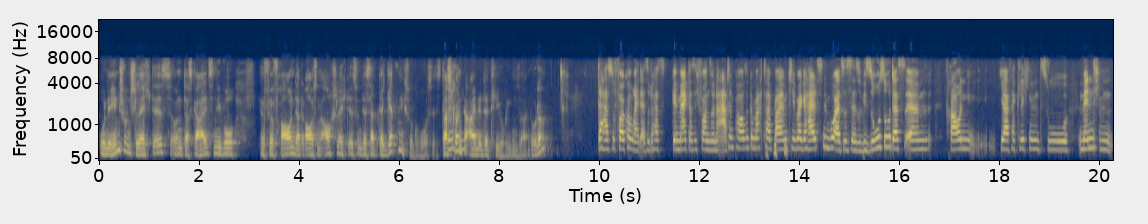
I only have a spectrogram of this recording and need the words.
ohnehin schon schlecht ist und das Gehaltsniveau für Frauen da draußen auch schlecht ist und deshalb der Gap nicht so groß ist. Das mhm. könnte eine der Theorien sein, oder? Da hast du vollkommen recht. Also du hast gemerkt, dass ich vorhin so eine Atempause gemacht habe beim Thema Gehaltsniveau. Also es ist ja sowieso so, dass ähm, Frauen ja verglichen zu männlichen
